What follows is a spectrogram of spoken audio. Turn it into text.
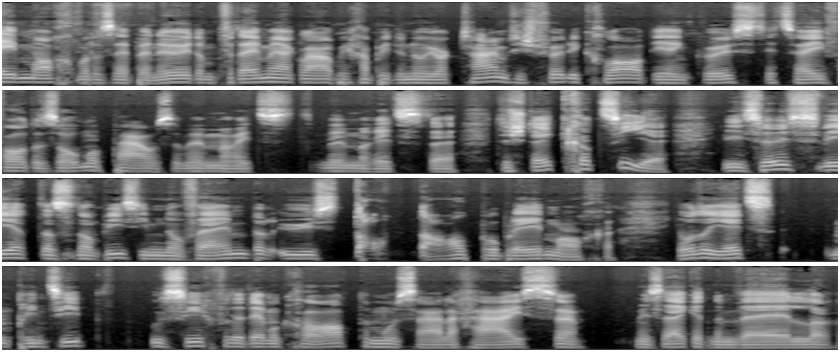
Dem macht man das eben nicht. Und von dem her glaube ich, auch bei der New York Times ist völlig klar, die haben gewusst, jetzt hey, vor der Sommerpause müssen wir jetzt, müssen wir jetzt den, äh, den Stecker ziehen. Weil sonst wird das noch bis im November uns total Probleme machen. Oder jetzt im Prinzip aus Sicht der Demokraten muss eigentlich heißen, wir sagen dem Wähler,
